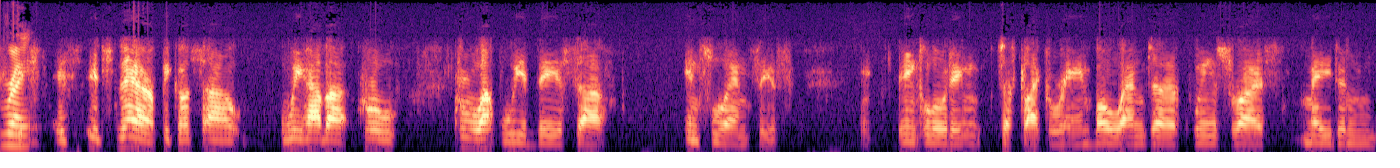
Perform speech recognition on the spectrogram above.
Right. it's it's there because uh, we have a grew grew up with these uh, influences, including just like Rainbow and uh, Queen's Rise, Maiden,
